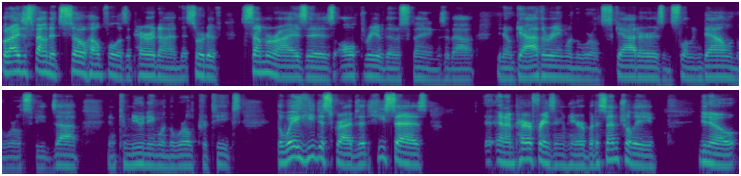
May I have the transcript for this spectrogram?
but I just found it so helpful as a paradigm that sort of summarizes all three of those things about, you know, gathering when the world scatters and slowing down when the world speeds up and communing when the world critiques. The way he describes it, he says, and I'm paraphrasing him here, but essentially, you know,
